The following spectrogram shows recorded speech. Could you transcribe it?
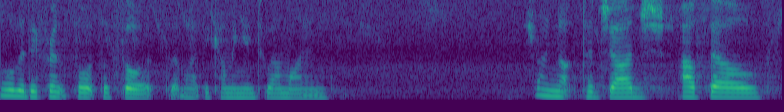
all the different sorts of thoughts that might be coming into our minds. Trying not to judge ourselves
